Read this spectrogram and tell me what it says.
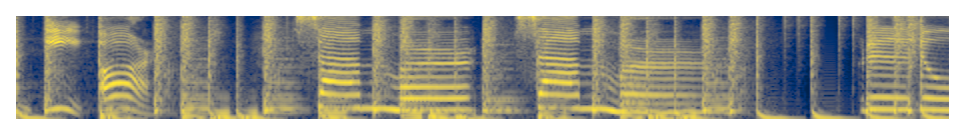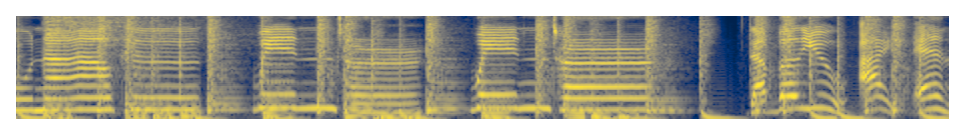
M E R Summer Summer ฤดูหนาวคือ winter winter W I N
